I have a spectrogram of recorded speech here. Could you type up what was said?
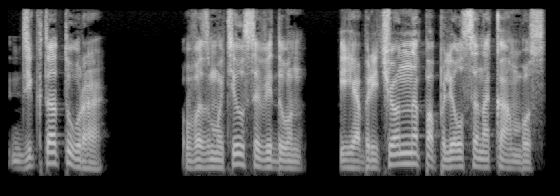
«Диктатура», – возмутился ведун и обреченно поплелся на камбус.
